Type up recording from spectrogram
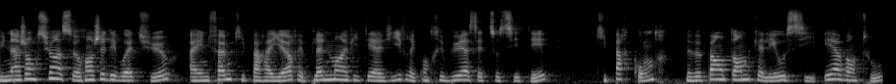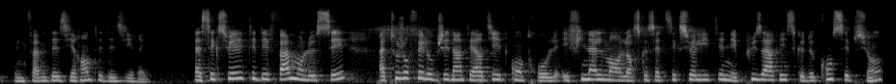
Une injonction à se ranger des voitures à une femme qui, par ailleurs, est pleinement invitée à vivre et contribuer à cette société, qui, par contre, ne veut pas entendre qu'elle est aussi et avant tout une femme désirante et désirée. La sexualité des femmes, on le sait, a toujours fait l'objet d'interdits et de contrôles. Et finalement, lorsque cette sexualité n'est plus à risque de conception,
